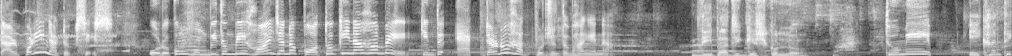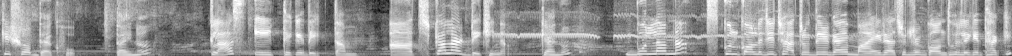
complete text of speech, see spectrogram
তারপরেই নাটক শেষ। ওরকম হম্বিতম্বি হয় যেন কত কি না হবে কিন্তু একটারও হাত পর্যন্ত ভাঙে না। দীপা জিজ্ঞেস করল তুমি এখান থেকে সব দেখো তাই না? ক্লাস এইট থেকে দেখতাম আজকাল আর দেখি না। কেন? বললাম না স্কুল কলেজে ছাত্রদের গায়ে মায়ের আঁচলের গন্ধ লেগে থাকে।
